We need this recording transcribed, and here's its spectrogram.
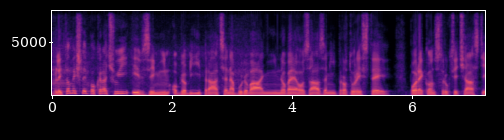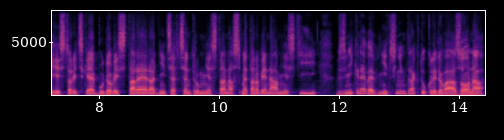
V Litomyšli pokračují i v zimním období práce na budování nového zázemí pro turisty. Po rekonstrukci části historické budovy Staré radnice v centru města na Smetanově náměstí vznikne ve vnitřním traktu klidová zóna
